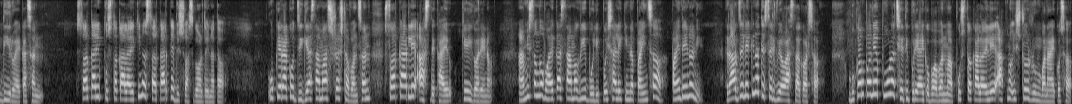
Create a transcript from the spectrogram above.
दिइरहेका छन्। सरकारी पुस्तकालय किन सरकारकै विश्वास गर्दैन त? उकेराको जिज्ञासामा श्रेष्ठ भन्छन् सरकारले आश देखायो केही गरेन। हामीसँग भएका सामग्री भोलि पैसाले किन्न पाइन्छ पाइँदैन नि। राज्यले किन त्यसरी व्यवस्था गर्छ? भूकम्पले पूर्ण क्षति पुर्याएको भवनमा पुस्तकालयले आफ्नो स्टोर रुम बनाएको छ।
